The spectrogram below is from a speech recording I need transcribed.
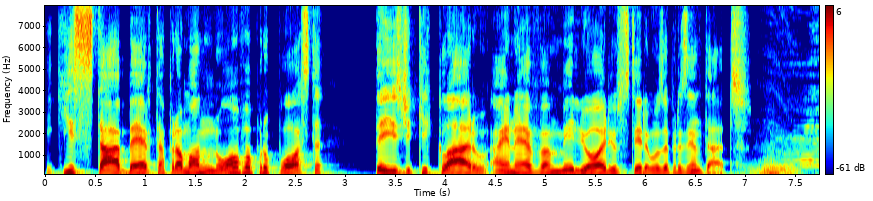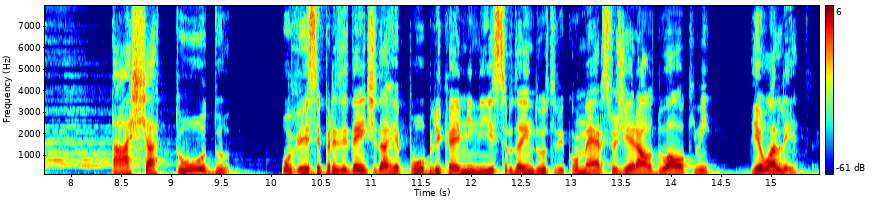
e que está aberta para uma nova proposta, desde que, claro, a Eneva melhore os termos apresentados. Taxa tudo! O vice-presidente da República e ministro da Indústria e Comércio, Geraldo Alckmin, deu a letra.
